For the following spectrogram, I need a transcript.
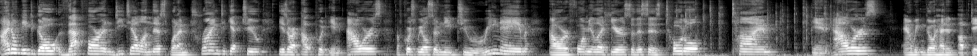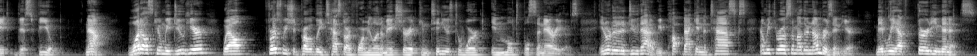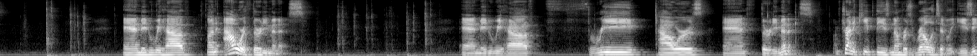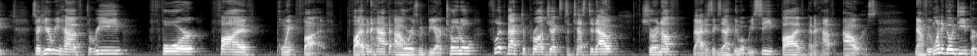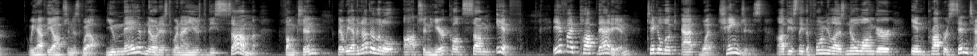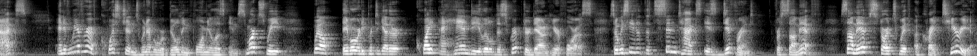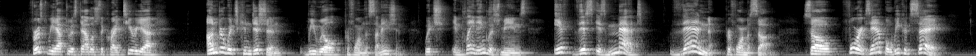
I don't need to go that far in detail on this. What I'm trying to get to is our output in hours. Of course, we also need to rename our formula here. So this is total time in hours, and we can go ahead and update this field. Now, what else can we do here? Well, First, we should probably test our formula to make sure it continues to work in multiple scenarios. In order to do that, we pop back into tasks and we throw some other numbers in here. Maybe we have 30 minutes. And maybe we have an hour 30 minutes. And maybe we have three hours and 30 minutes. I'm trying to keep these numbers relatively easy. So here we have three, four, five, 0.5. Five and a half hours would be our total. Flip back to projects to test it out. Sure enough, that is exactly what we see, five and a half hours. Now, if we want to go deeper, we have the option as well. You may have noticed when I used the sum function that we have another little option here called sum if. If I pop that in, take a look at what changes. Obviously, the formula is no longer in proper syntax. And if we ever have questions whenever we're building formulas in SmartSuite, well, they've already put together quite a handy little descriptor down here for us. So we see that the syntax is different for SUMIF. SUMIF starts with a criteria. First, we have to establish the criteria under which condition we will perform the summation, which in plain English means if this is met, then perform a sum. So, for example, we could say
